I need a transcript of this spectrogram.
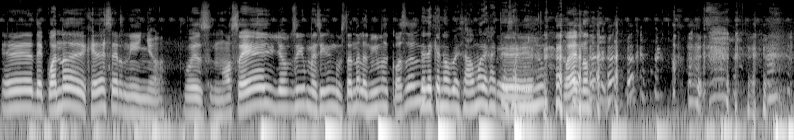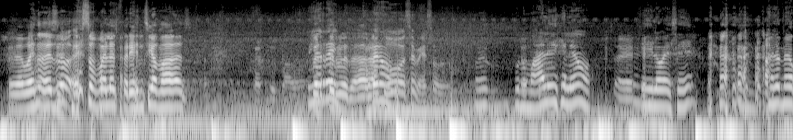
Eh, ¿De cuándo dejé de ser niño? Pues no sé, yo sí me siguen gustando las mismas cosas. Desde que nos besábamos dejaste de ser Eh, niño. Bueno. Eh, bueno, eso, eso fue la experiencia más perturbadora. pero Tuvo ese beso. eh, pues nomás le dije Leo Eh, y lo besé. me, me,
